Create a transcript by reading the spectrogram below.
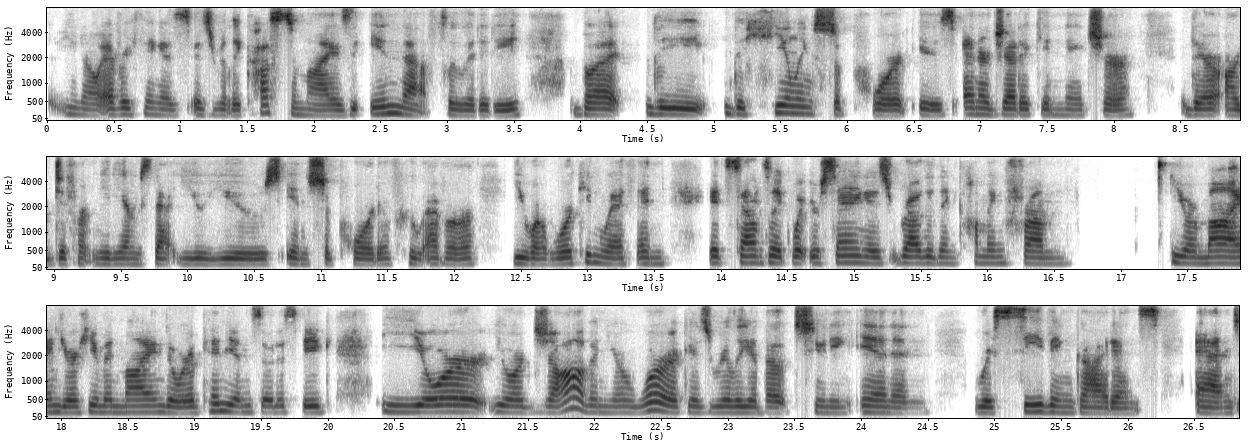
you know everything is is really customized in that fluidity but the the healing support is energetic in nature. There are different mediums that you use in support of whoever you are working with. And it sounds like what you're saying is rather than coming from your mind your human mind or opinion so to speak your your job and your work is really about tuning in and receiving guidance and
